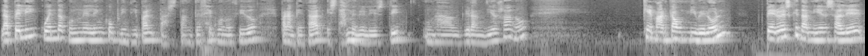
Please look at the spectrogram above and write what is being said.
La peli cuenta con un elenco principal bastante reconocido. Para empezar, está Meryl Streep, una grandiosa, ¿no? Que marca un nivelón, pero es que también sale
